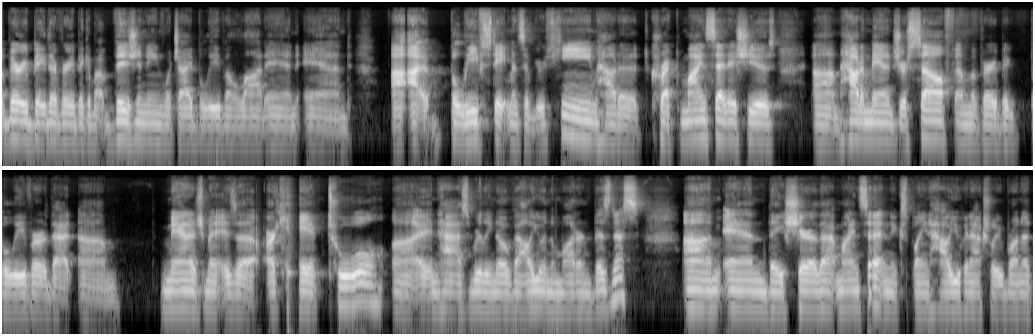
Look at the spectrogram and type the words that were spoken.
a, very big they're very big about visioning which i believe a lot in and I, belief statements of your team how to correct mindset issues um, how to manage yourself. I'm a very big believer that um, management is a archaic tool uh, and has really no value in the modern business. Um, and they share that mindset and explain how you can actually run a,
